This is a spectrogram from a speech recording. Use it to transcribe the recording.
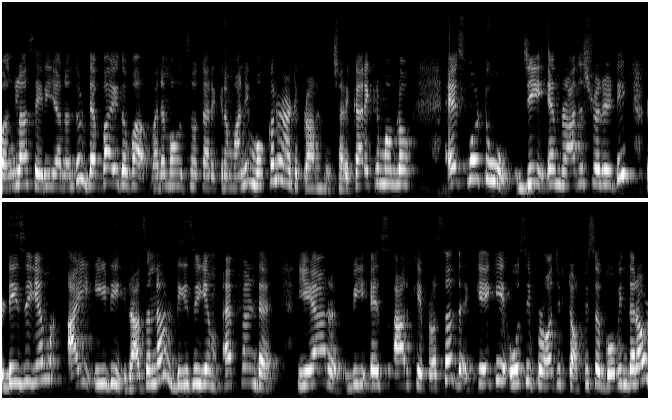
బంగ్లాస్ ఏరియా నందు డెబ్బై ఐదవ వన మహోత్సవ కార్యక్రమాన్ని మొక్కలు నాటి ప్రారంభించారు. కార్యక్రమంలో SO to GM Rajeshwara Reddy DGM IED Rajanna DGM F and AR VSRK Prasad KK OC project officer Govindarao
